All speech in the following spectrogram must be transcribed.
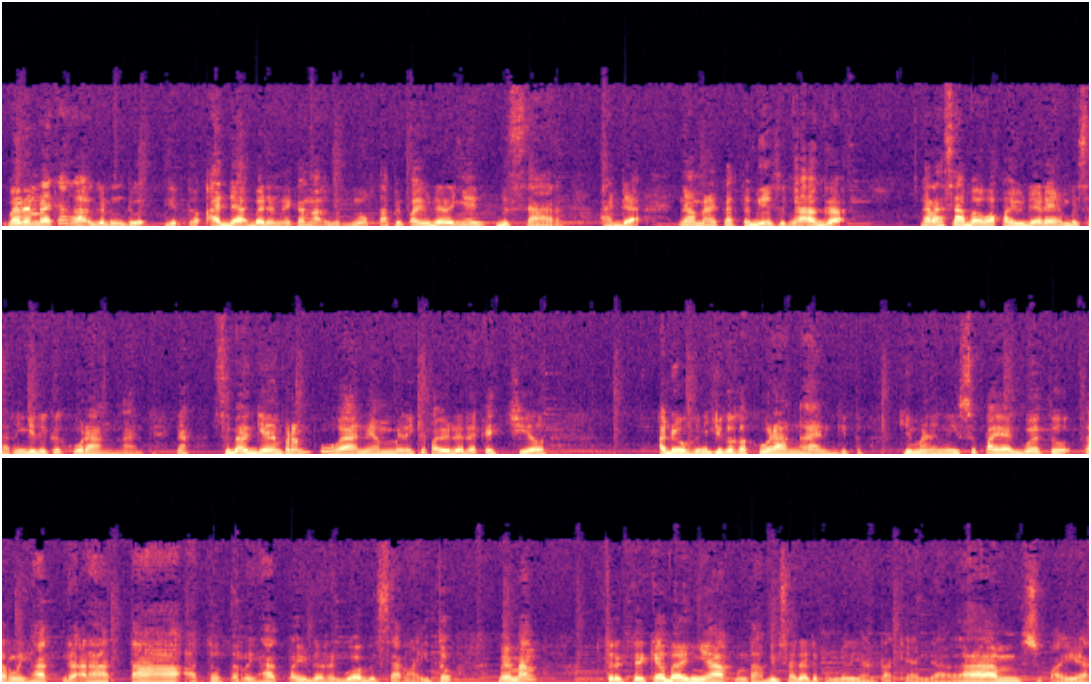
Badan mereka nggak gendut gitu. Ada badan mereka nggak gemuk, tapi payudaranya besar. Ada. Nah mereka tuh biasanya agak ngerasa bahwa payudara yang besar ini jadi kekurangan. Nah, sebagian perempuan yang memiliki payudara kecil aduh ini juga kekurangan gitu. Gimana nih supaya gue tuh terlihat nggak rata atau terlihat payudara gue besar? Nah itu memang trik-triknya banyak. Entah bisa dari pemilihan pakaian dalam supaya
